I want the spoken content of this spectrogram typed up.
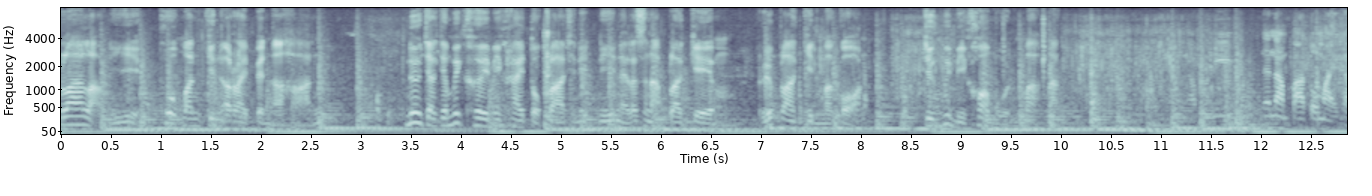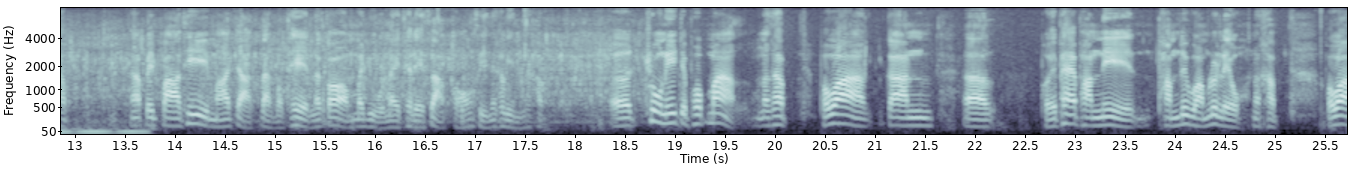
ปลาเหล่านี้พวกมันกินอะไรเป็นอาหาร เนื่องจากยังไม่เคยมีใครตกปลาชนิดนี้ในลักษณะปลาเกม หรือปลากินมาก่อน จึงไม่มีข้อมูลมากนักครับวันนี้แนะนำปลาตัวใหม่ครับนะเป็นปลาที่มาจากต่างประเทศแล้วก็มาอยู่ในทะเลสาบของศรีนครินทร์นะครับ ช่วงนี้จะพบมากนะครับ เพราะว่าการเผยแพร่พันธุ์นี่ทำด้วยความรวดเร็วนะครับ เพราะว่า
